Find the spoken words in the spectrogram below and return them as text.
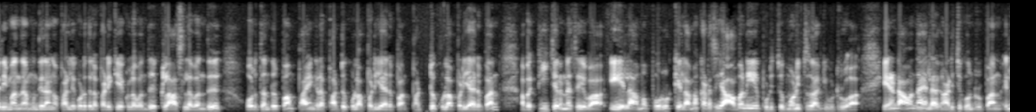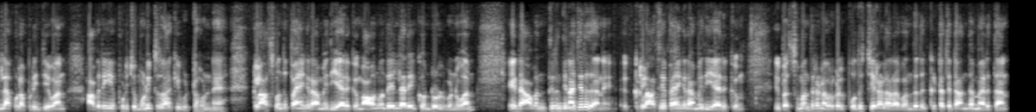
தெரியுமா அந்த முந்தைய நாங்கள் பள்ளிக்கூடத்தில் படிக்கக்குள்ளே வந்து கிளாஸில் வந்து ஒருத்தன் இருப்பான் பயங்கர பட்டு குழப்படியாக இருப்பான். பட்டு குழப்படியாக இருப்பான். அப்போ டீச்சர் என்ன செய்வா? இயலாமல் பொருட்கேலாமல் கடைசியாக அவனையே பிடிச்சி மொனிட்டர் ஆக்கி விட்டுருவா. ஏன்னா அவன் தான் எல்லாருக்கும் அடித்து கொண்டிருப்பான். எல்லா குழப்படியும் செய்வான். அவரையே பிடிச்சி மொனிட்டர் ஆக்கி விட்ட உடனே கிளாஸ் வந்து பயங்கர அமைதியாக இருக்கும். அவன் வந்து எல்லாரையும் கண்ட்ரோல் பண்ணுவான். ஏன்னா அவன் திருந்தினா சரிதானே? கிளாஸே பயங்கர அமைதியாக இருக்கும். இப்போ சுமந்திரன் அவர்கள் பொதுச் செயலாளராக வந்ததும் கிட்டத்தட்ட அந்த மாதிரி தான்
